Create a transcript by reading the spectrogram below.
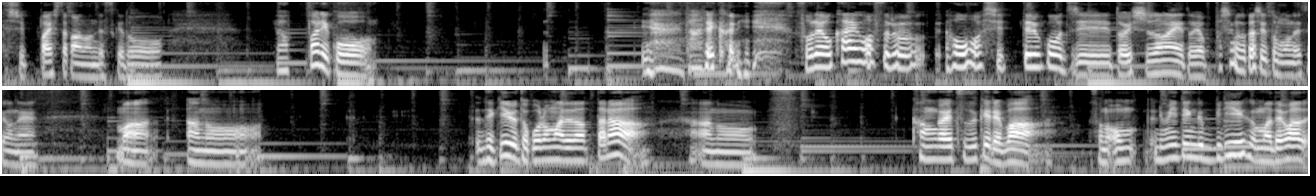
て失敗したからなんですけどやっぱりこう 誰かにそれを解放する方法を知ってるコーチと一緒じゃないとやっぱし難しいと思うんですよね。まああのできるところまでだったらあの考え続ければそのリミーティングビリーフまでは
